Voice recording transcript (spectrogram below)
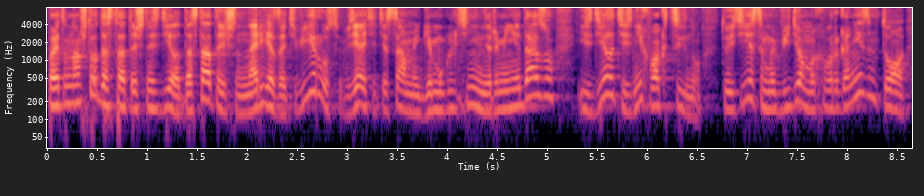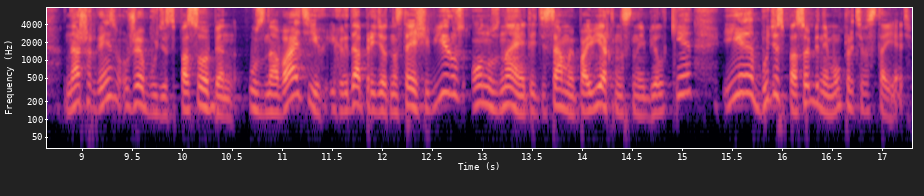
Поэтому нам что достаточно сделать? Достаточно нарезать вирус, взять эти самые гемоглютинин, нейроминидазу и сделать из них вакцину. То есть если мы введем их в организм, то наш организм уже будет способен узнавать их, и когда придет настоящий вирус, он узнает эти самые поверхностные белки и будет способен ему противостоять.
